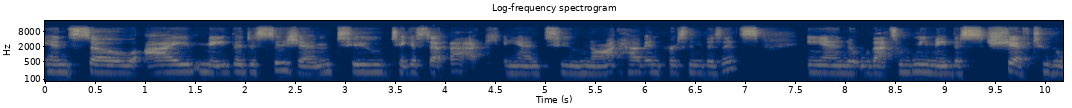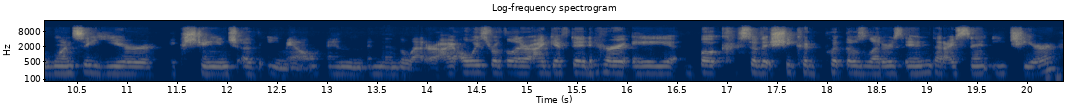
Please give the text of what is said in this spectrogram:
And so I made the decision to take a step back and to not have in person visits and that's when we made this shift to the once a year exchange of email and, and then the letter. I always wrote the letter i gifted her a book so that she could put those letters in that i sent each year.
